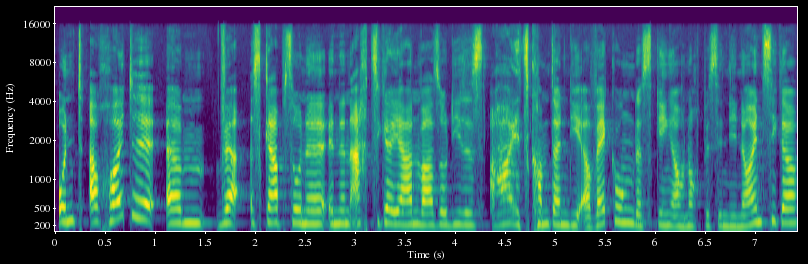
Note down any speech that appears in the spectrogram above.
Und auch heute, ähm, es gab so eine, in den 80er Jahren war so dieses, ah, jetzt kommt dann die Erweckung, das ging auch noch bis in die 90er.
